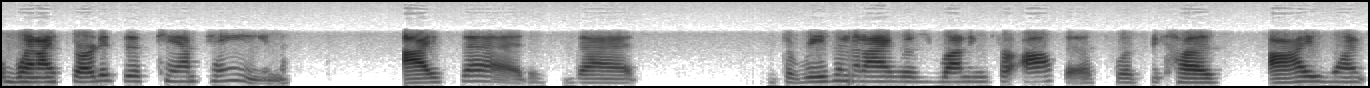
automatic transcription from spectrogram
when I started this campaign, I said that the reason that I was running for office was because I want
